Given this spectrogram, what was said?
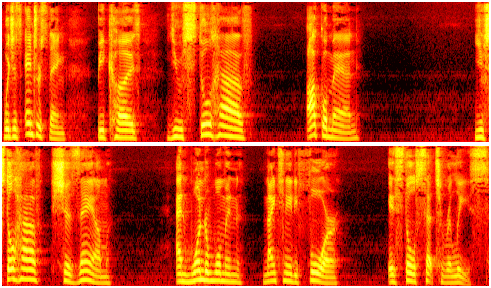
Which is interesting because you still have Aquaman you still have Shazam and Wonder Woman 1984 is still set to release.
